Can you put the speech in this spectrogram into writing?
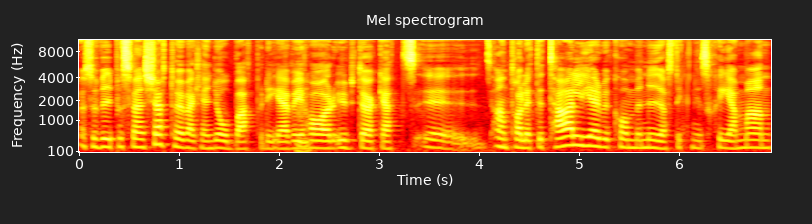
alltså vi på Svenskt Kött har ju verkligen jobbat på det. Mm. Vi har utökat eh, antalet detaljer, vi kom med nya styckningsscheman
